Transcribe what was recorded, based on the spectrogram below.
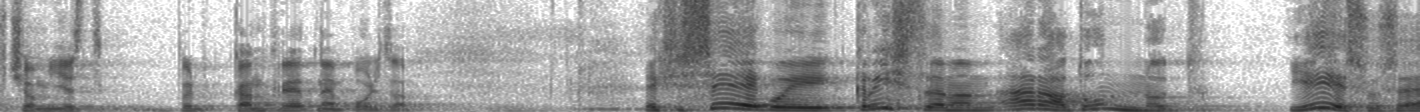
в чем есть п- конкретная польза. ehk siis see, kui kristlane on ära tundnud Jeesuse,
